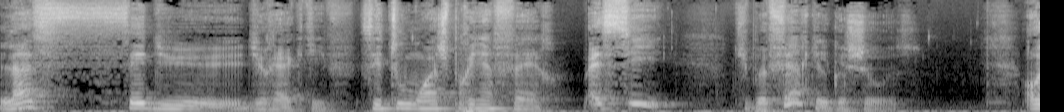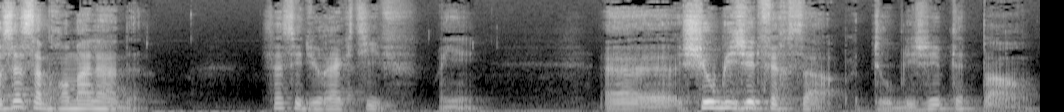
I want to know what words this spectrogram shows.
Là, c'est du, du réactif. C'est tout moi, je peux rien faire. Ben si, tu peux faire quelque chose. Oh ça, ça me rend malade. Ça, c'est du réactif, voyez. Euh, je suis obligé de faire ça. T'es obligé, peut-être pas.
